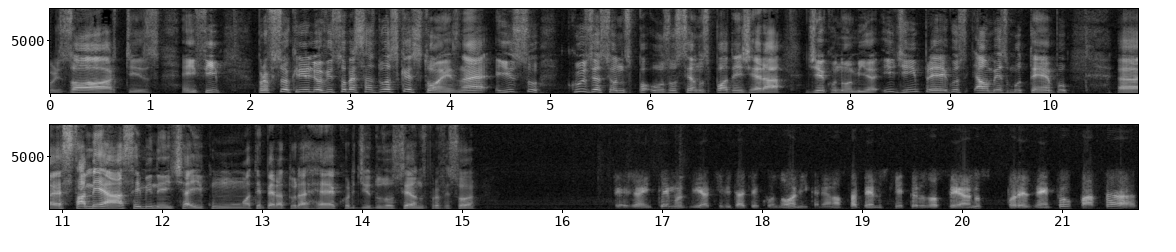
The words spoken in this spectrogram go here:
resorts, enfim. Professor, eu queria lhe ouvir sobre essas duas questões, né? Isso que os oceanos, os oceanos podem gerar de economia e de empregos, e ao mesmo tempo uh, essa ameaça iminente aí com a temperatura recorde dos oceanos, professor. Veja, em termos de atividade econômica, né, nós sabemos que pelos oceanos, por exemplo, passa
